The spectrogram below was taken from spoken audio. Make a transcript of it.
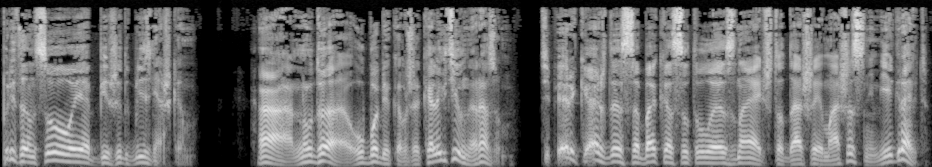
пританцовывая, бежит к близняшкам. А, ну да, у Бобиков же коллективный разум. Теперь каждая собака сутулая знает, что Даша и Маша с ними играют.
